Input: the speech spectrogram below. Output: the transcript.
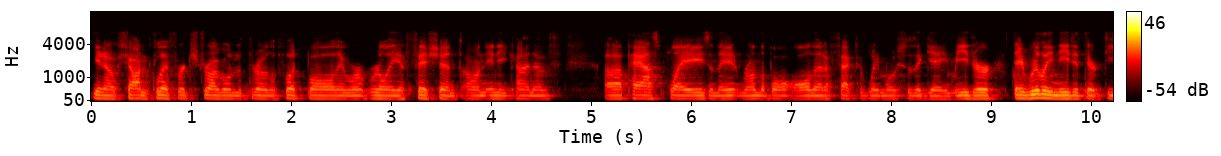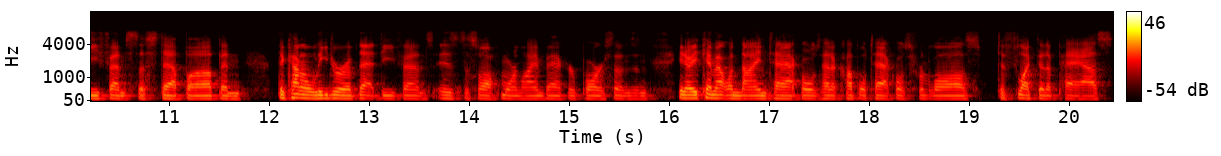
you know, Sean Clifford struggled to throw the football. They weren't really efficient on any kind of uh, pass plays, and they didn't run the ball all that effectively most of the game either. They really needed their defense to step up, and the kind of leader of that defense is the sophomore linebacker Parsons. And you know, he came out with nine tackles, had a couple tackles for loss, deflected a pass.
